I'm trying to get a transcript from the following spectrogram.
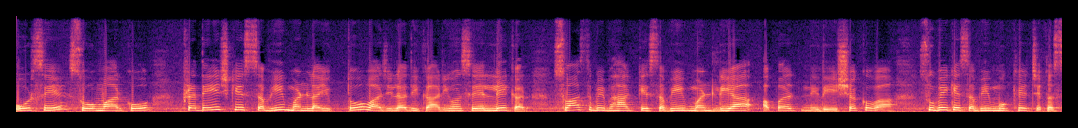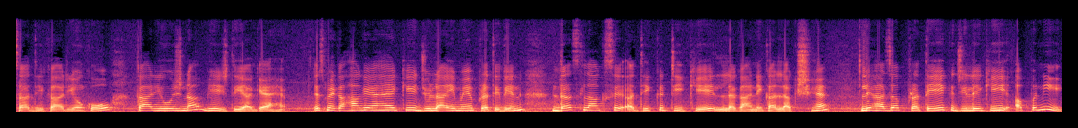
ओर से सोमवार को प्रदेश के सभी मंडलायुक्तों व जिलाधिकारियों से लेकर स्वास्थ्य विभाग के सभी मंडलीय अपर निदेशक व सूबे के सभी मुख्य चिकित्सा अधिकारियों को कार्ययोजना भेज दिया गया है। इसमें कहा गया है कि जुलाई में प्रतिदिन 10 लाख से अधिक टीके लगाने का लक्ष्य है। लिहाजा प्रत्येक ज़िले की अपनी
